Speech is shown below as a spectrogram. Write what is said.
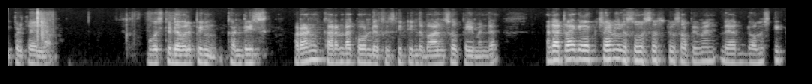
ഇപ്പോഴത്തെ എല്ലാം most developing countries run current account deficit in the balance of payment and attract external resources to supplement domestic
